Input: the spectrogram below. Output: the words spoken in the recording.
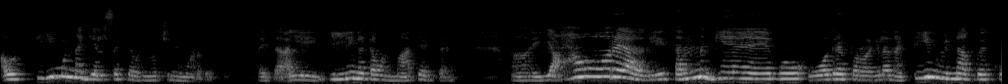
ಅವ್ರ ಟೀಮನ್ನು ಗೆಲ್ಸೋಕ್ಕೆ ಅವ್ರು ಯೋಚನೆ ಮಾಡಬೇಕಿತ್ತು. ಆಯಿತಾ? ಅಲ್ಲಿ ಗಿಲ್ಲಿ ನಟ ಒಂದು ಮಾತು ಹೇಳ್ತಾರೆ ಆ, ಯಾವರೇ ಆಗಲಿ ತನ್ನ ಗೇಮು ಹೋದ್ರೆ ಪರವಾಗಿಲ್ಲ, ನಾನು ಟೀಮ್ ವಿನ್ ಆಗಬೇಕು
